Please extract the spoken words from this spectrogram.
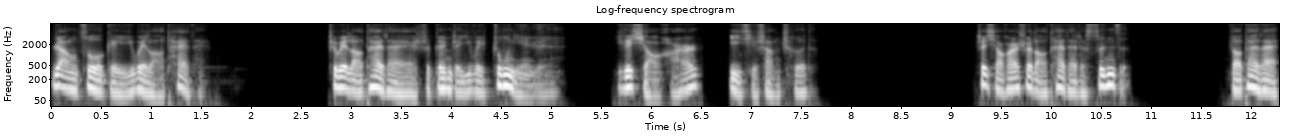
让座给一位老太太。这位老太太是跟着一位中年人、一个小孩一起上车的。这小孩是老太太的孙子，老太太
